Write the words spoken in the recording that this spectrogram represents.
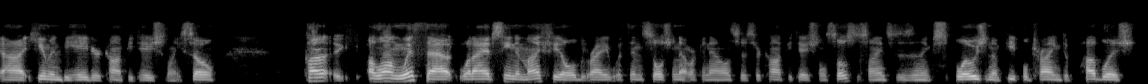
uh, human behavior computationally. So along with that, what I have seen in my field, right, within social network analysis or computational social sciences is an explosion of people trying to publish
